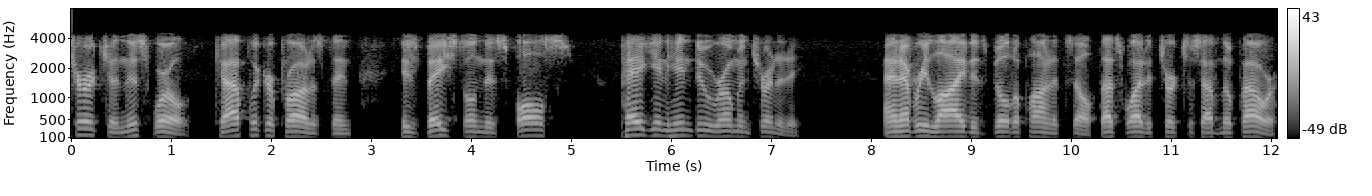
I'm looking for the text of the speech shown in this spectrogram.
church in this world, Catholic or Protestant, is based on this false pagan Hindu Roman Trinity. And every lie is built upon itself. That's why the churches have no power.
